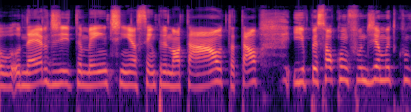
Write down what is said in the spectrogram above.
o nerd também tinha sempre nota alta, tal, e o pessoal confundia muito com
